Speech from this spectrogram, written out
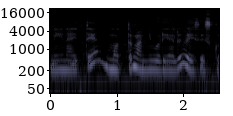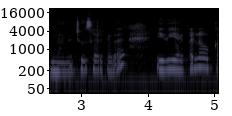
నేనైతే మొత్తం అన్ని వడియాలు వేసేసుకున్నాను. చూశారు కదా ఇవి ఎండలో ఒక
